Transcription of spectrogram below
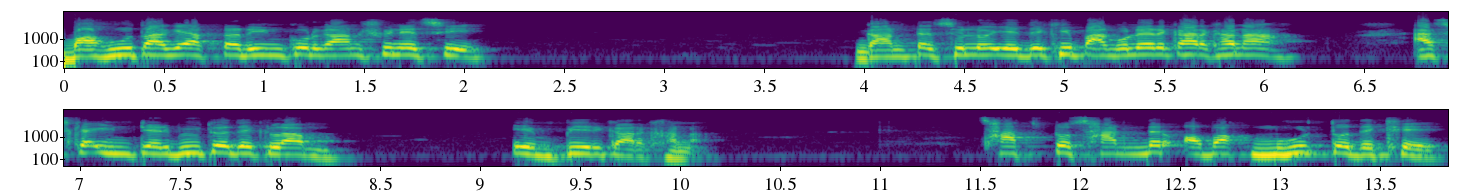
বাহুত আগে একটা রিঙ্কুর গান শুনেছি। গানটা ছিল, এ দেখি পাগলের কারখানা। আজকে ইন্টারভিউতে দেখলাম, এমপির কারখানা। ছাত্র ছাত্রদের অবাক মুহূর্ত দেখে।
